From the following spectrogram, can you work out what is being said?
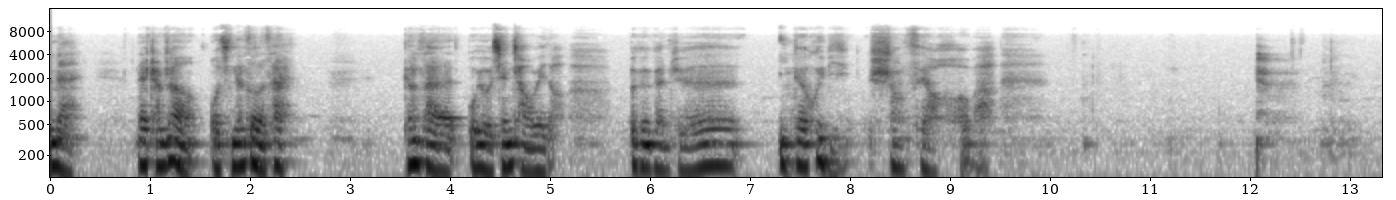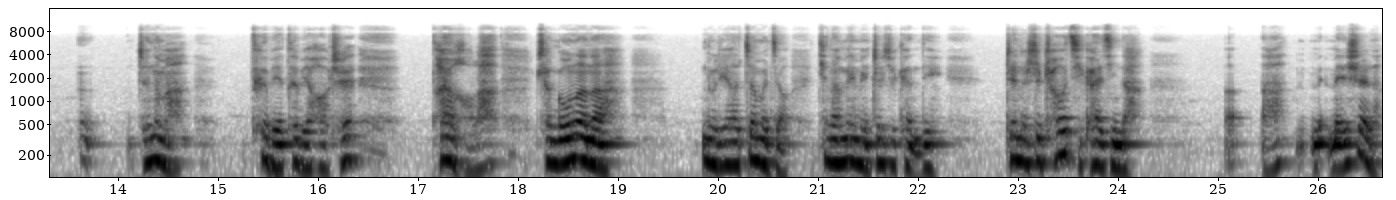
妹，来尝尝我今天做的菜。刚才我有先尝味道，呃，感觉应该会比上次要好吧？嗯，真的吗？特别特别好吃，太好了，成功了呢！努力了这么久，听到妹妹这句肯定，真的是超级开心的。呃啊，没没事的，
